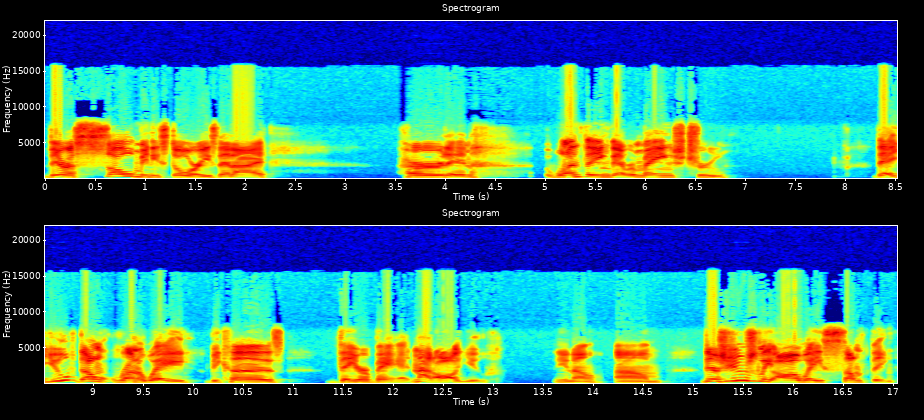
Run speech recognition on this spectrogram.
There are so many stories that I heard, and one thing that remains true that youth don't run away because they are bad. Not all youth, you know. Um, there's usually always something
